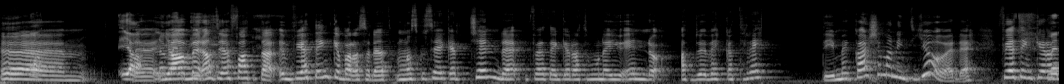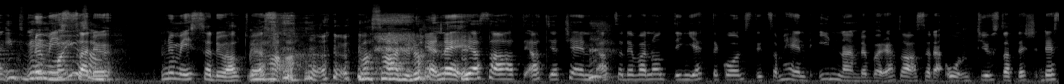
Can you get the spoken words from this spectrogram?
Ehm, Ja, eh, ja men- men alltså jag fattar, för jag tänker bara sådär att man skulle säkert känna det, för jag tänker att hon är ju ändå, att du är vecka 30, men kanske man inte gör det. För jag tänker Men att inte nu vet man ju missar som... du, nu missar du allt vad jag sa. Vad sa du då? Ja, nej, jag sa att, att jag kände att alltså, det var någonting jättekonstigt som hände innan det började ta sådär ont. Just att det, det,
